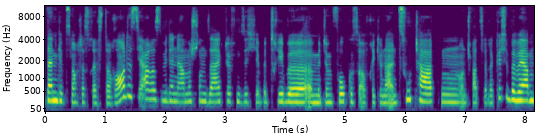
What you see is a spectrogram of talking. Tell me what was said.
Dann gibt es noch das Restaurant des Jahres. Wie der Name schon sagt, dürfen sich hier Betriebe äh, mit dem Fokus auf regionalen Zutaten und Schwarzwälder Küche bewerben.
